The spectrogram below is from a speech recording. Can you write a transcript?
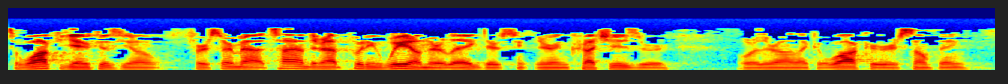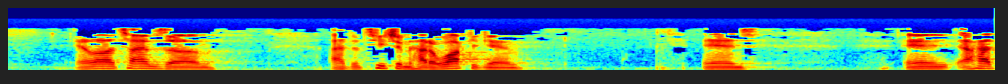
to walk again because you know for a certain amount of time they're not putting weight on their leg, they're they're in crutches or or they're on like a walker or something. And a lot of times, um, I have to teach them how to walk again. And and I had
